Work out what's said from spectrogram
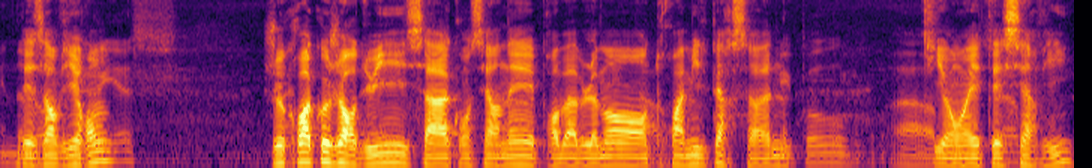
des environs. Je crois qu'aujourd'hui, ça a concerné probablement 3000 personnes qui ont été servies.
